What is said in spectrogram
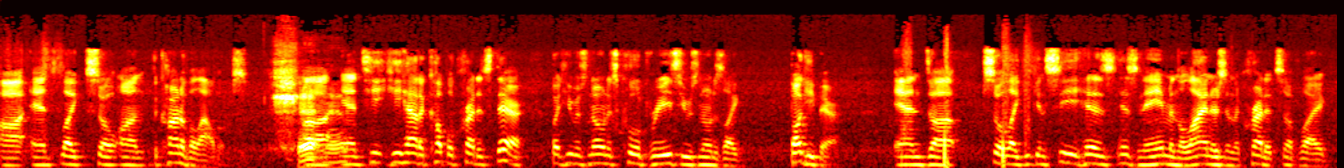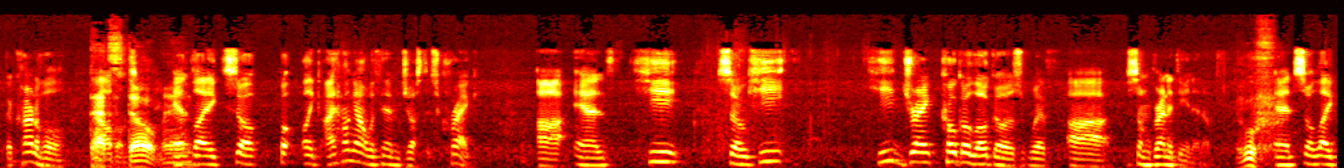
Uh, and like so on the Carnival albums, Shit, uh, man. and he he had a couple credits there, but he was known as Cool Breeze. He was known as like Buggy Bear, and uh, so like you can see his his name in the liners in the credits of like the Carnival That's albums. dope, man. And like so, but like I hung out with him just as Craig, uh, and he so he he drank Coco Locos with uh, some grenadine in him. Oof. And so like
